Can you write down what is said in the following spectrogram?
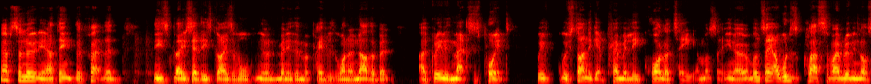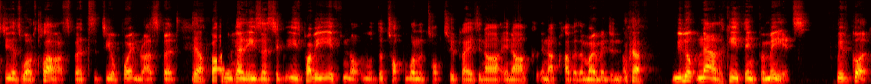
Absolutely, and I think the fact that these, like you said, these guys have all, you know, many of them have played with one another. But I agree with Max's point. We've we've started to get Premier League quality. I'm not saying, you know, I wouldn't say I wouldn't classify Ruben Loftus as world class, but to your point, Russ. But Yeah. he's a he's probably if not the top one of the top two players in our in our in our club at the moment. And Okay. we look now. The key thing for me, it's we've got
